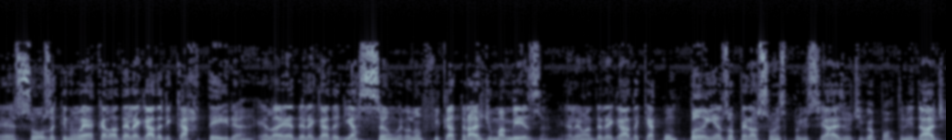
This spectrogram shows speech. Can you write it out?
é, Souza, que não é aquela delegada de carteira, ela é delegada de ação, ela não fica atrás de uma mesa. Ela é uma delegada que acompanha as operações policiais. Eu tive a oportunidade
